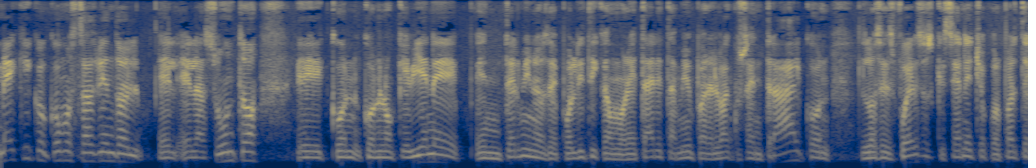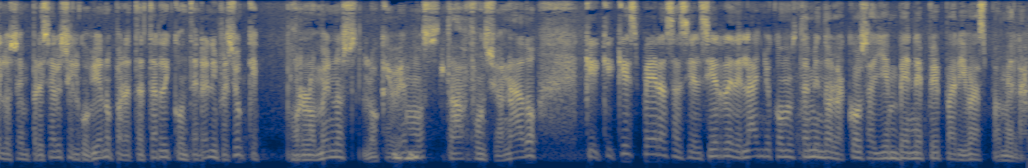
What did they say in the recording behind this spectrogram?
México, ¿cómo estás viendo el, el, asunto eh, con, con lo que viene en términos de política monetaria también para el Banco Central, con los esfuerzos que se han hecho por parte de los empresarios y el gobierno para tratar de contener la inflación, que por lo menos lo que vemos no ha funcionado? ¿Qué, qué, qué esperas hacia el cierre del año? ¿Cómo están viendo la cosa allí en BNP Paribas, Pamela?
